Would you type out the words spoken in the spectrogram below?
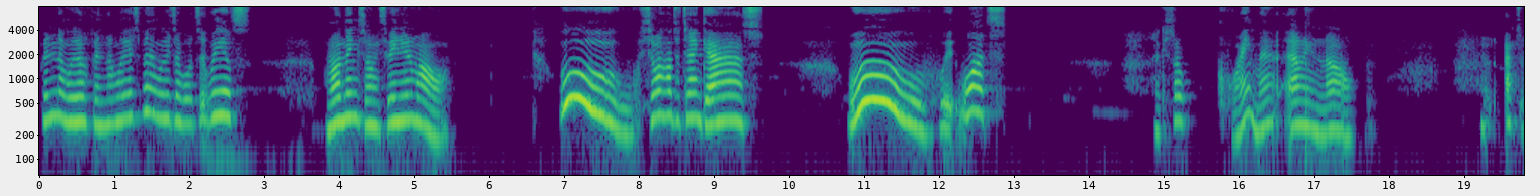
Spin the wheels, spin the wheels, spin the wheels, what's the wheels? Nothing, so I'm spinning them all. Ooh, 710 gas. Ooh, Wait, what? Like so quiet, man. I don't even know. After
